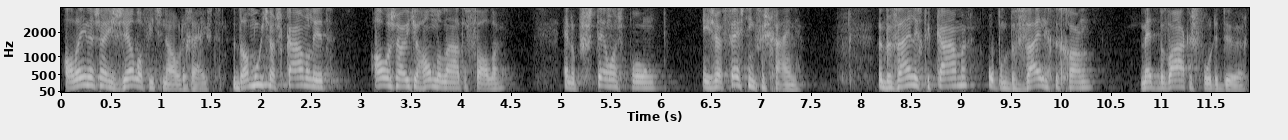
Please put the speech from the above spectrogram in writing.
Alleen als hij zelf iets nodig heeft. Dan moet je als Kamerlid alles uit je handen laten vallen... en op stel en sprong in zijn vesting verschijnen. Een beveiligde kamer op een beveiligde gang... met bewakers voor de deur.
